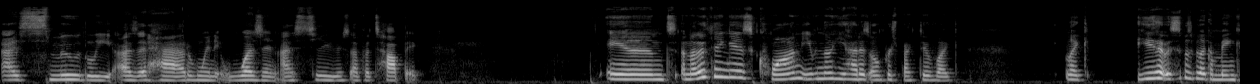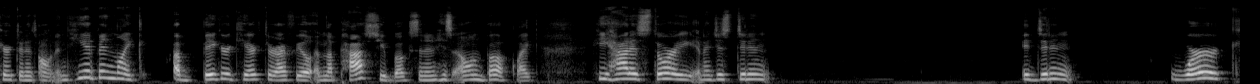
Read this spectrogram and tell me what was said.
as smoothly as it had when it wasn't as serious of a topic. And another thing is Kwon, even though he had his own perspective, like like he was supposed to be like a main character in his own, and he had been like a bigger character, I feel, in the past two books and in his own book. Like he had his story and I just didn't it didn't work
